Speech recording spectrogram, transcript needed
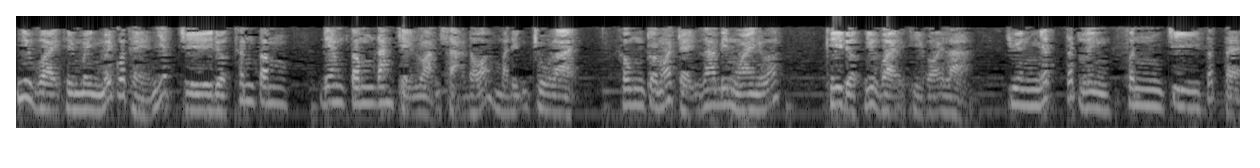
Như vậy thì mình mới có thể nhất trì được thân tâm, đem tâm đang chạy loạn xạ đó mà định trụ lại, không cho nó chạy ra bên ngoài nữa. Khi được như vậy thì gọi là chuyên nhất tất linh, phân chi tất tệ,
